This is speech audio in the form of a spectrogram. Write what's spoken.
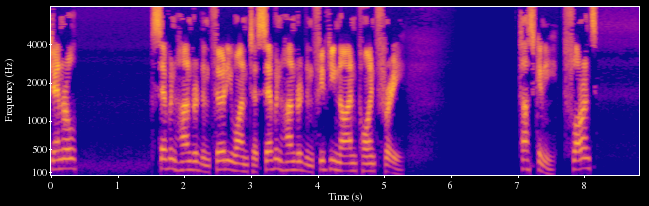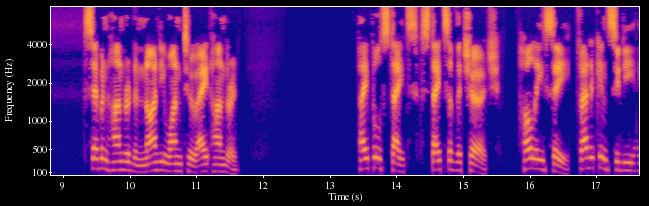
General 731 to 759.3 Tuscany, Florence 791 to 800 Papal States, States of the Church. Holy See, Vatican City.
